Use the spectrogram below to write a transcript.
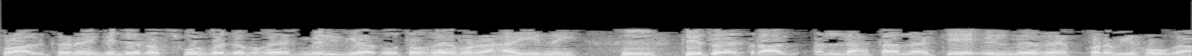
سوال کریں کہ جب رسول کو جب غیب مل گیا تو تو غیب رہا ہی نہیں۔ تو یہ تو اعتراض اللہ تعالیٰ کے علم غیب پر بھی ہوگا۔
